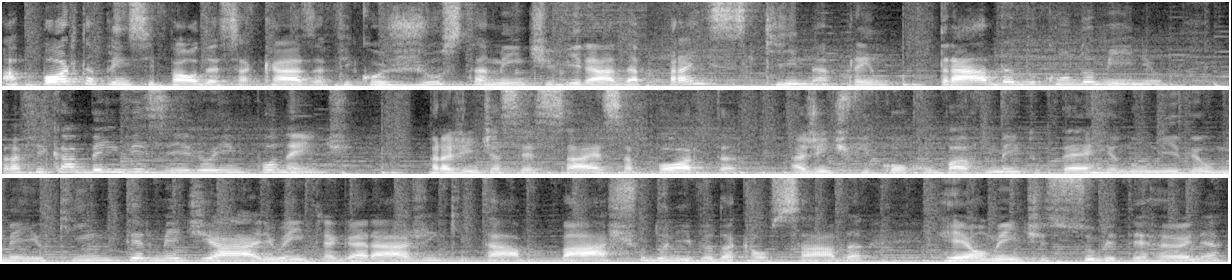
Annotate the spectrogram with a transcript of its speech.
A porta principal dessa casa ficou justamente virada para a esquina, para a entrada do condomínio, para ficar bem visível e imponente. Para a gente acessar essa porta, a gente ficou com o pavimento térreo num nível meio que intermediário entre a garagem que está abaixo do nível da calçada, realmente subterrânea,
